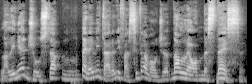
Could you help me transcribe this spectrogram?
la linea giusta mm, per evitare di farsi travolgere dalle onde stesse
